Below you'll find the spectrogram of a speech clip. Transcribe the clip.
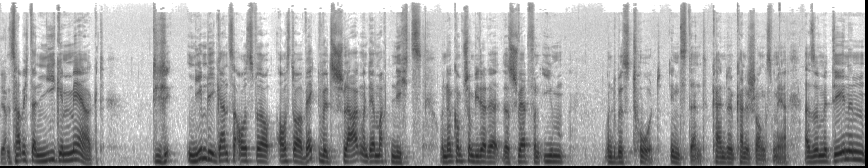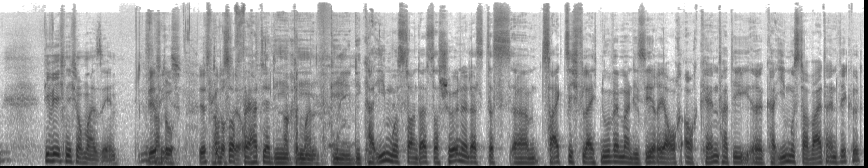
Ja. Das habe ich dann nie gemerkt. Die nehmen die ganze Ausdauer, Ausdauer weg, du willst schlagen und der macht nichts. Und dann kommt schon wieder der, das Schwert von ihm und du bist tot. Instant. Keine, keine Chance mehr. Also mit denen, die will ich nicht nochmal sehen. Wirst du, wirst du From Software oft. hat ja die, die, die, die KI-Muster und das ist das Schöne, das, das ähm, zeigt sich vielleicht nur, wenn man die Serie auch, auch kennt, hat die äh, KI-Muster weiterentwickelt.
